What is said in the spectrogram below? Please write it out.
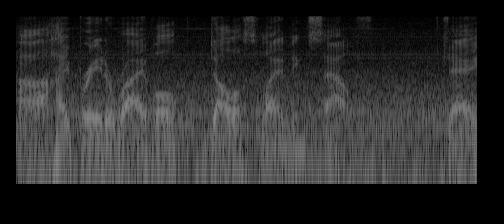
uh, Hyper 8 arrival, Dulles Landing South. Okay,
